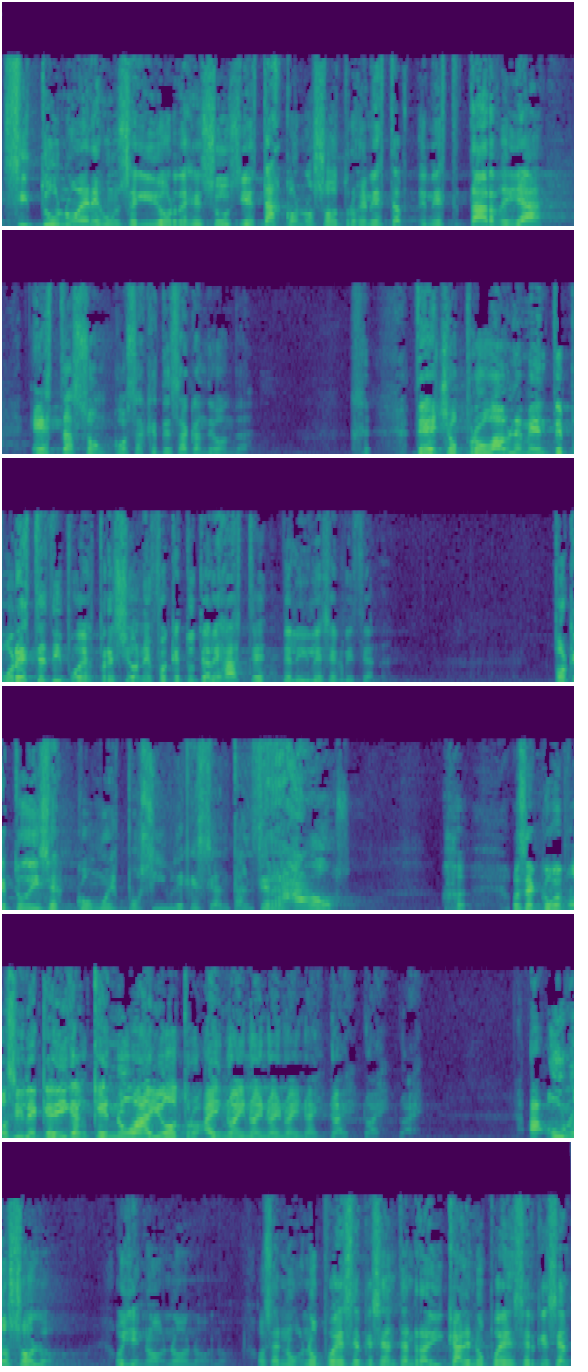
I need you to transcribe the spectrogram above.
si tú no eres un seguidor de Jesús y estás con nosotros en esta, en esta tarde ya, estas son cosas que te sacan de onda. De hecho, probablemente por este tipo de expresiones fue que tú te alejaste de la iglesia cristiana. Porque tú dices, ¿cómo es posible que sean tan cerrados? O sea, ¿cómo es posible que digan que no hay otro? Ay, no hay, no hay, no hay, no hay, no hay, no hay, no hay, no hay. A uno solo. Oye, no, no, no, no. O sea, no, no puede ser que sean tan radicales, no pueden ser que sean,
